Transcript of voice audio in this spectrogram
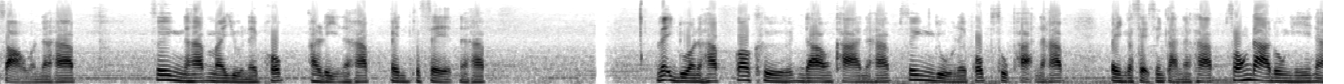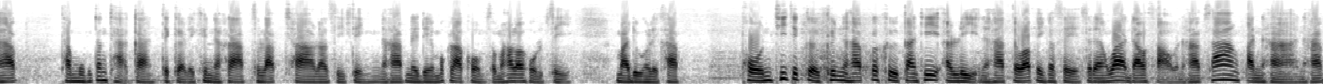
เสาร์นะครับ ซึ่งนะครับมาอยู่ในภพอรินะครับ เป็นเกษตรนะครับ และอีกดวงนะครับก็คือดาวอังคารนะครับ ซึ่งอยู่ในภพสุภะนะครับ เป็นเกษตรเช่นกันนะครับสองดาวดวงนี้นะครับทำมุมตั้งฉากกันจะเกิดอะไรขึ้นนะครับสำหรับชาวราศีสิงห์นะครับ ในเดือนมกราคม 2564 มาดูกันเลยครับ ผลที่จะเกิดขึ้นนะครับก็คือการที่อรินะครับ แต่ว่าเป็นเกษตรแสดงว่าดาวเสาร์นะครับ สร้างปัญหานะครับ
